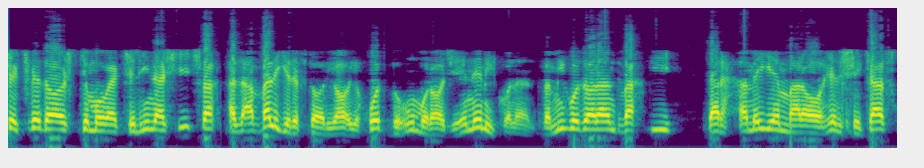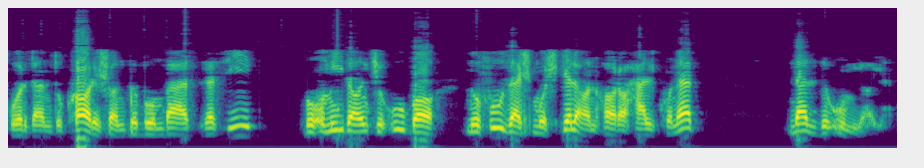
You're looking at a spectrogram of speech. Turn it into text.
شکوه داشت که موکلینش هیچ وقت از اول گرفتاری های خود به او مراجعه نمی کنند و می‌گذارند وقتی در همه مراحل شکست خوردند و کارشان به بنبست رسید به امید آنکه او با نفوذش مشکل آنها را حل کند نزد او میآید.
